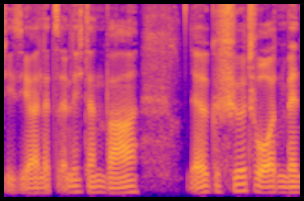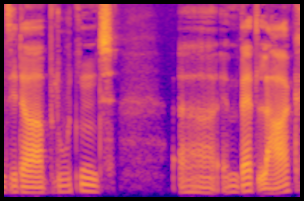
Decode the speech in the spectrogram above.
die sie ja letztendlich dann war, äh, geführt worden, wenn sie da blutend äh, im Bett lag.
